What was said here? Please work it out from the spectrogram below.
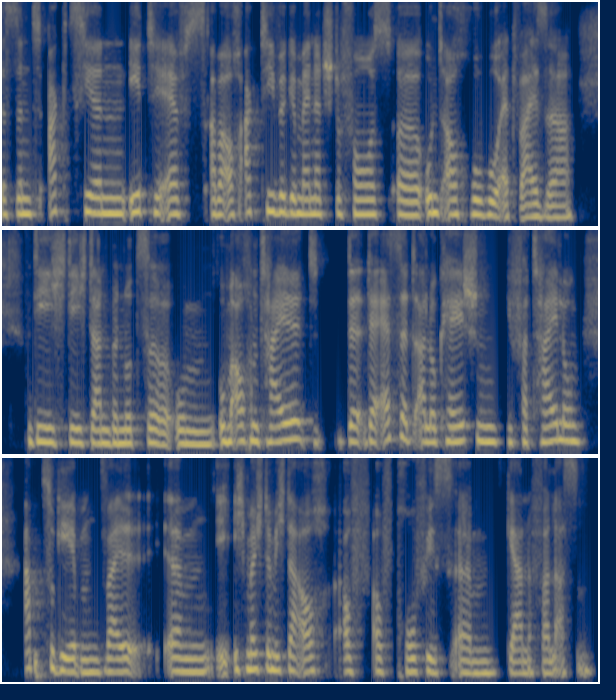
Das sind Aktien, ETFs, aber auch aktive gemanagte Fonds äh, und auch Robo-Advisor, die ich, die ich dann benutze, um, um auch einen Teil de, der Asset Allocation, die Verteilung abzugeben, weil ähm, ich möchte mich da auch auf, auf Profis ähm, gerne verlassen.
